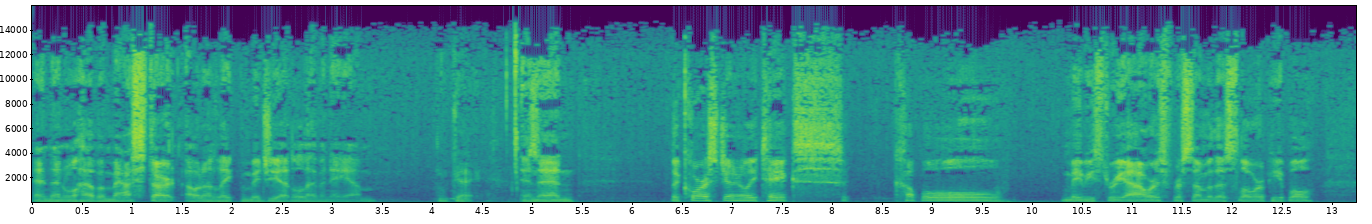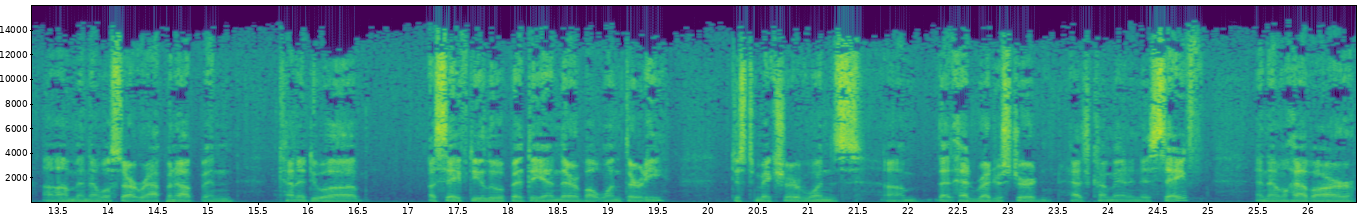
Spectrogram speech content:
And then we'll have a mass start out on Lake Bemidji at 11 a.m. Okay. And then the course generally takes a couple, maybe three hours for some of the slower people, um, and then we'll start wrapping up and kind of do a a safety loop at the end there about 1:30 just to make sure everyone's um, that had registered has come in and is safe. And then we'll have our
